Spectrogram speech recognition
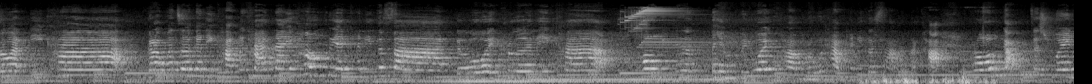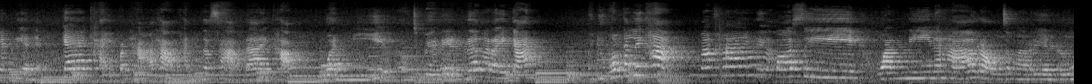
สวัสดีค่ะ กลับมาเจอกันอีกครั้งนะคะ ในห้องเรียนคณิตศาสตร์ โดยเครือนี้ค่ะ ห้องนี้จะเต็มไปด้วยความรู้ทางคณิตศาสตร์นะคะ พร้อมกับจะช่วยนักเรียนเนี่ยแก้ไขปัญหาทางคณิตศาสตร์ได้ค่ะ วันนี้เราจะไปเรียนเรื่องอะไรกัน ไปดูพร้อมกันเลยค่ะ มาค่ะเด็กป .4 วันนี้นะคะ เราจะมาเรียนรู้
